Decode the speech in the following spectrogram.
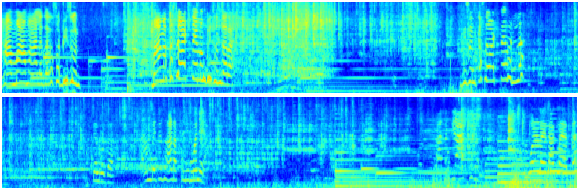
हा मामा आला जरासा भिजून. मामा कसं वाटतंय मग भिजून जरा? भिजून कसं वाटतंय म्हणलं? चल बघा आंब्याच्या झाडाखाली मन्या वरडाय लागलाय आता.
